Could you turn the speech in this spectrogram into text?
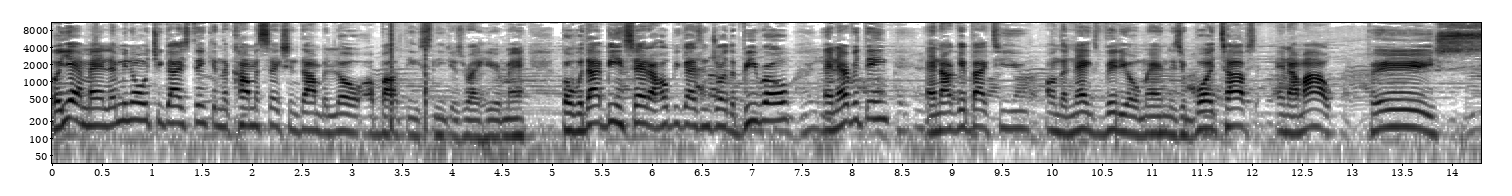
but yeah, man, let me know what you guys think in the comment section down below about these sneakers right here, man. But with that being said, I hope you guys enjoy the B-roll and everything. And I'll get back to you on the next video, man. It's your boy Topz, and I'm out. Peace.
